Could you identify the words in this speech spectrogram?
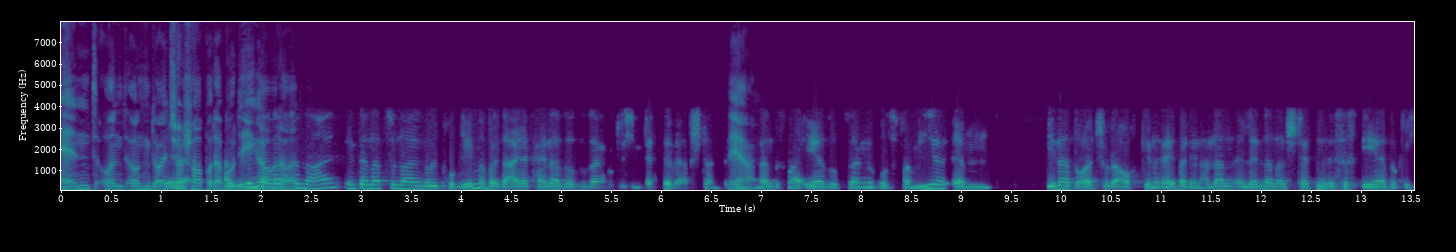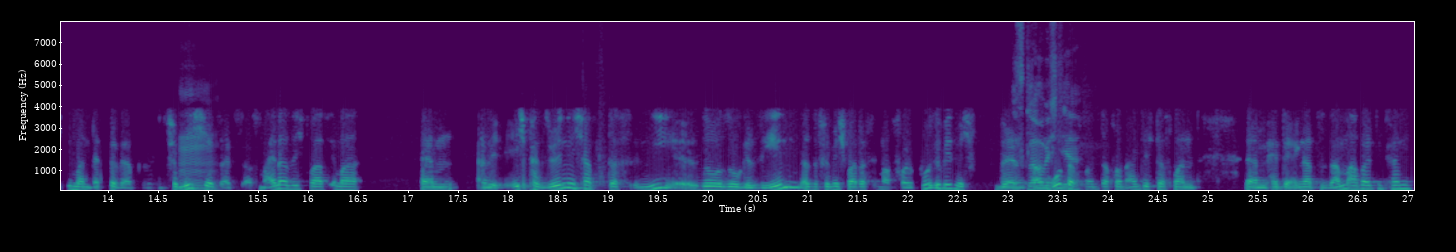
End und irgendein deutscher ja. Shop oder also Bodega oder was? International null Probleme, weil da ja keiner sozusagen wirklich im Wettbewerb stand mit ja. den anderen. Das war eher sozusagen eine große Familie. Ähm, innerdeutsch oder auch generell bei den anderen Ländern und Städten ist es eher wirklich immer ein Wettbewerb gewesen. Für mhm. mich jetzt, als, aus meiner Sicht war es immer, ähm, also ich persönlich habe das nie so, so gesehen. Also für mich war das immer voll cool gewesen. Ich wäre ein großer. Freund davon eigentlich, dass man ähm, hätte enger zusammenarbeiten können.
